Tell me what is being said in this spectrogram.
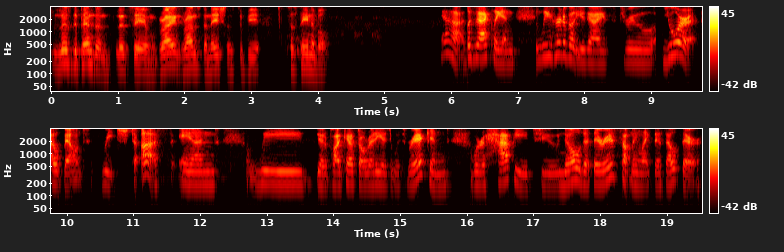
less dependent, let's say, on grants donations to be sustainable. Yeah, exactly. And we heard about you guys through your outbound reach to us. And we did a podcast already as with Rick, and we're happy to know that there is something like this out there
